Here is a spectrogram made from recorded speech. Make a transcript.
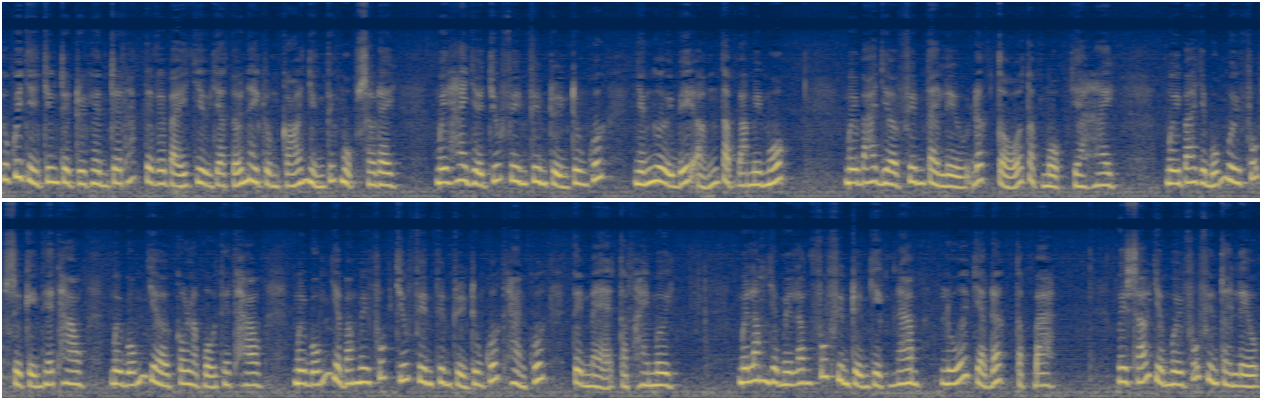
Thưa quý vị, chương trình truyền hình trên HTV7 chiều và tối nay gồm có những tiết mục sau đây. 12 giờ chiếu phim phim truyện Trung Quốc Những người bí ẩn tập 31. 13 giờ phim tài liệu Đất tổ tập 1 và 2. 13 giờ 40 phút sự kiện thể thao, 14 giờ câu lạc bộ thể thao, 14 giờ 30 phút chiếu phim phim truyện Trung Quốc Hàn Quốc Tìm mẹ tập 20. 15 giờ 15 phút phim truyện Việt Nam Lúa và đất tập 3. 16 giờ 10 phút phim tài liệu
